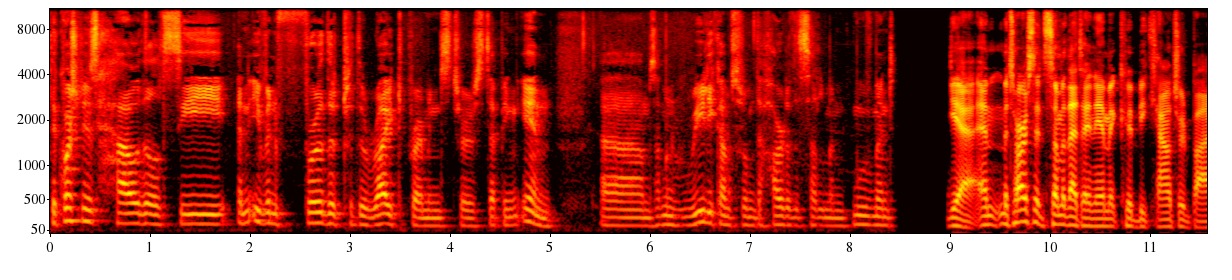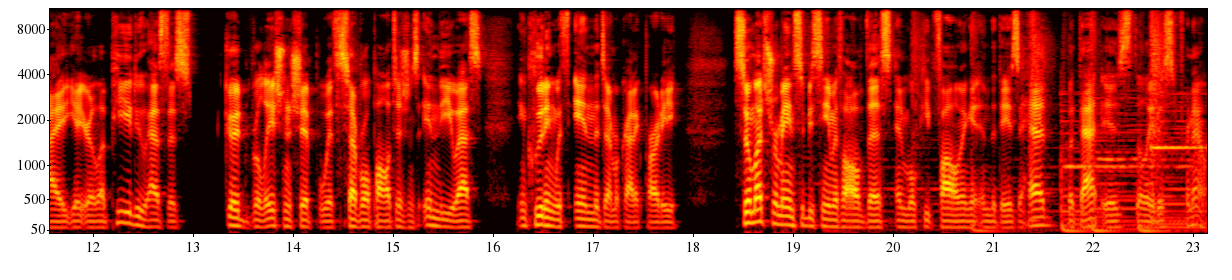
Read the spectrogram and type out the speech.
The question is how they'll see an even further to the right prime minister stepping in um, someone who really comes from the heart of the settlement movement. Yeah, and Matar said some of that dynamic could be countered by Yair Lapid, who has this good relationship with several politicians in the U.S., including within the Democratic Party. So much remains to be seen with all of this, and we'll keep following it in the days ahead. But that is the latest for now.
